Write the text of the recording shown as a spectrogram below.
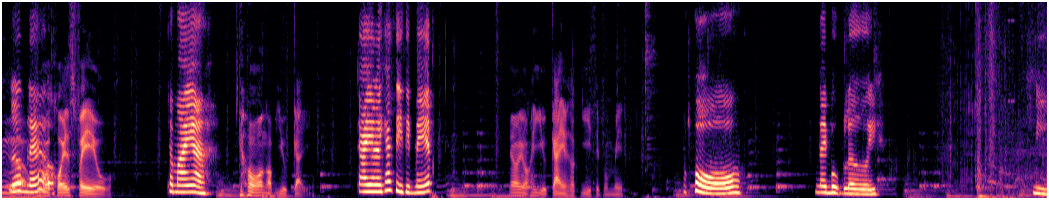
ื้อเริ่มแล้วพูดว่า quest fail ทำไมอะ ก็เพราะว่างอบอยู่ไกลไกลอะไรแค่สี่สิบเมตรก็บอกให้อยู่ใกล้สักยี่สิบเมตร โอ้โห ในบุกเลย นี่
